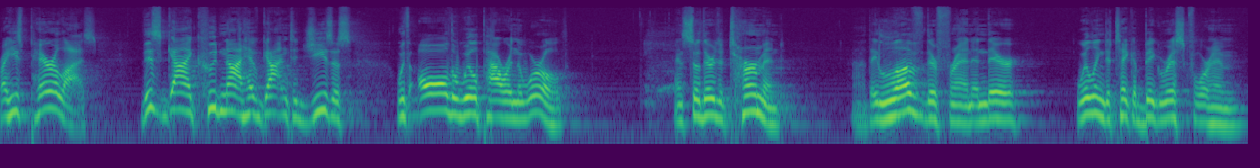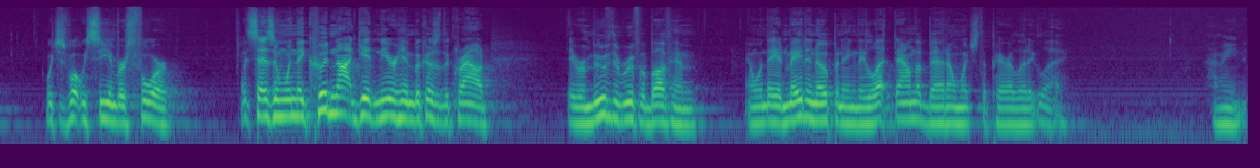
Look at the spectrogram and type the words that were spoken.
right? He's paralyzed. This guy could not have gotten to Jesus with all the willpower in the world. And so they're determined. Uh, they love their friend and they're willing to take a big risk for him, which is what we see in verse 4. It says, And when they could not get near him because of the crowd, they removed the roof above him. And when they had made an opening, they let down the bed on which the paralytic lay. I mean,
